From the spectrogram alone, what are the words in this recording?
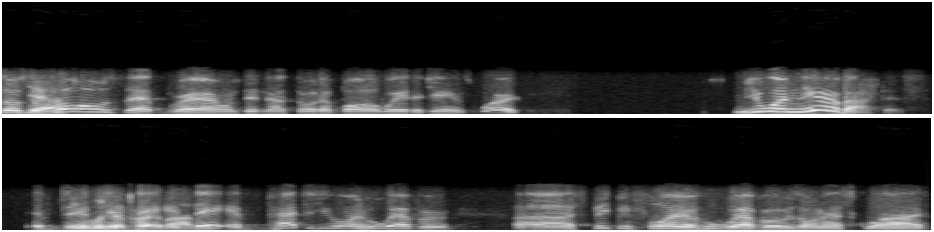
So Yeah. suppose that Brown did not throw that ball away to James Worthy. You wouldn't hear about this. If, You if, wouldn't if have heard they, about if, they, if Patrick Ewing, whoever, uh, Sleepy Floyd, or whoever was on that squad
